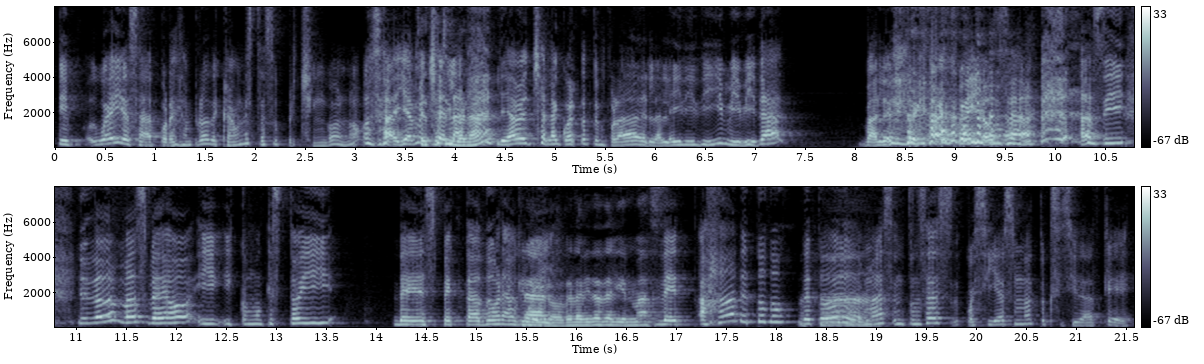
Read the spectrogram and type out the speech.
Y, güey, o sea, por ejemplo, The Crown está súper chingón, ¿no? O sea, ya me, ¿Sí eché la, ya me eché la cuarta temporada de la Lady D mi vida vale verga, güey. O sea, así, yo nada más veo y, y como que estoy de espectadora, güey. Claro, de la vida de alguien más. De, ajá, de todo, de todo lo demás. Entonces, pues sí, es una toxicidad que,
